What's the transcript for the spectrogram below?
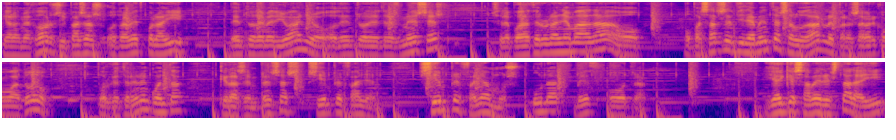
y a lo mejor si pasas otra vez por ahí dentro de medio año o dentro de tres meses, se le puede hacer una llamada o pasar sencillamente a saludarle para saber cómo va todo, porque tener en cuenta que las empresas siempre fallan, siempre fallamos una vez u otra. Y hay que saber estar ahí,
